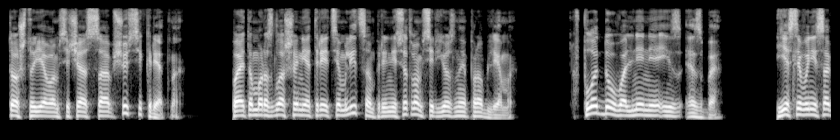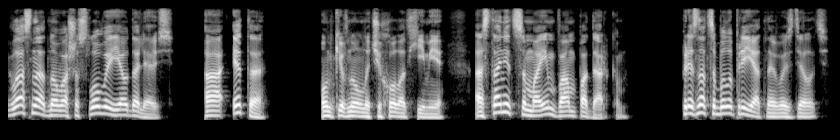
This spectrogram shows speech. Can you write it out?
«то, что я вам сейчас сообщу, секретно. Поэтому разглашение третьим лицам принесет вам серьезные проблемы вплоть до увольнения из СБ. Если вы не согласны, одно ваше слово, и я удаляюсь. А это, он кивнул на чехол от химии, останется моим вам подарком. Признаться, было приятно его сделать.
